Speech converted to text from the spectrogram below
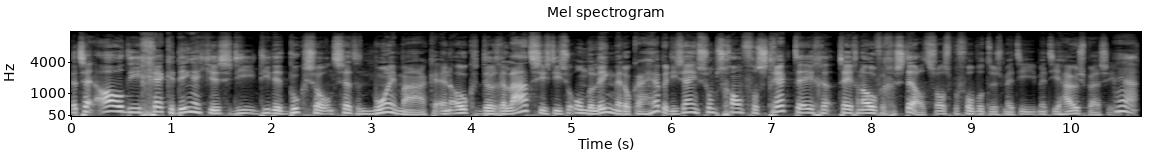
het zijn al die gekke dingetjes die, die dit boek zo ontzettend mooi maken. En ook de relaties die ze onderling met elkaar hebben, die zijn soms gewoon volstrekt tegen, tegenovergesteld. Zoals bijvoorbeeld dus met die, met die huisbaas. Ja.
